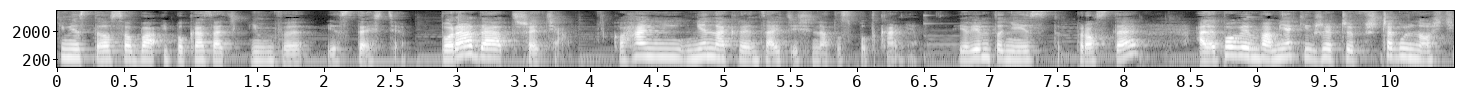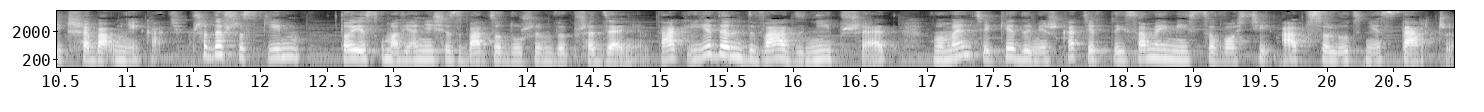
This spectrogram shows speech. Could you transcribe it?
kim jest ta osoba i pokazać, kim Wy jesteście. Porada trzecia. Kochani, nie nakręcajcie się na to spotkanie. Ja wiem, to nie jest proste, ale powiem Wam, jakich rzeczy w szczególności trzeba unikać. Przede wszystkim to jest umawianie się z bardzo dużym wyprzedzeniem, tak? Jeden, dwa dni przed, w momencie, kiedy mieszkacie w tej samej miejscowości, absolutnie starczy.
